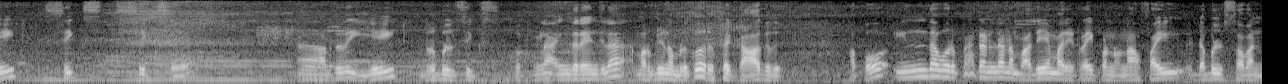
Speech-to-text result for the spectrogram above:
எயிட் சிக்ஸ் சிக்ஸு அடுத்தது எயிட் ட்ரிபிள் சிக்ஸ் ஓகேங்களா? இந்த ரேஞ்சில் மறுபடியும் நம்மளுக்கு ரிஃப்ளெக்ட் ஆகுது. அப்போது இந்த ஒரு பேட்டர்னில் நம்ம அதே மாதிரி ட்ரை பண்ணோம்னா five double seven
